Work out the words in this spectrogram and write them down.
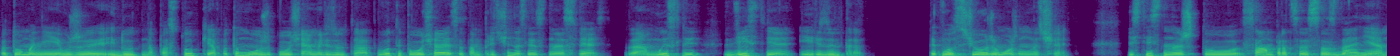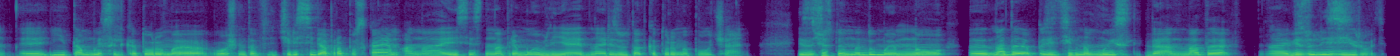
Потом они уже идут на поступки, а потом мы уже получаем результат. Вот и получается там причинно-следственная связь. Да? Мысли, действия и результат. Так вот, с чего же можно начать? Естественно, что сам процесс создания э, и та мысль, которую мы, в общем-то, через себя пропускаем, она, естественно, напрямую влияет на результат, который мы получаем. И зачастую мы думаем, ну, э, надо позитивно мыслить, да, надо э, визуализировать.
